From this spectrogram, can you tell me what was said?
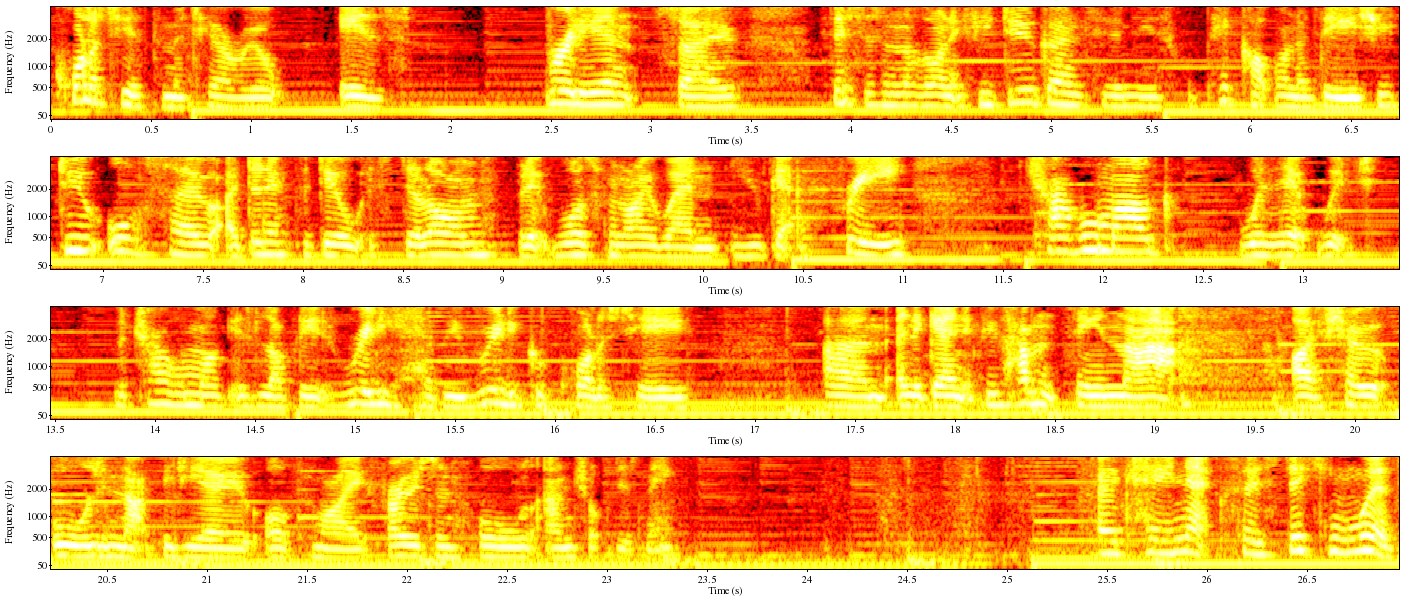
quality of the material is brilliant. So this is another one. If you do go and see the musical, pick up one of these. You do also, I don't know if the deal is still on, but it was when I went, you get a free travel mug with it, which the travel mug is lovely. It's really heavy, really good quality. Um, and again, if you haven't seen that, I show it all in that video of my Frozen haul and Shop Disney. Okay, next, so sticking with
